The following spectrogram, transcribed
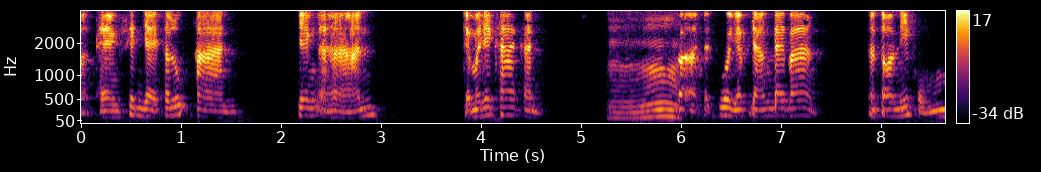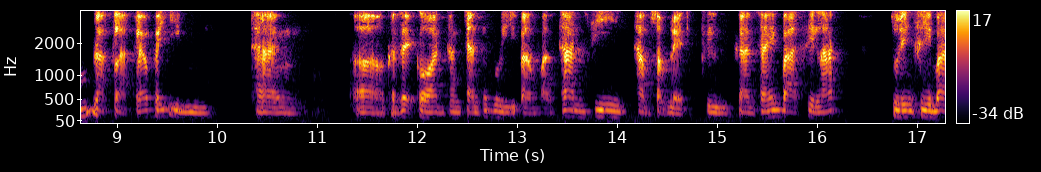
อแทงเส้นใยทะลุผ่านแย่งอาหาร แต่ไม่ได้ฆ่ากันอืม ก็อาจจะช่วยยับยั้งได้บ้าง แต่ตอนนี้ผมหลักๆ แล้วไปอิงทางเอ่อเกษตรกรทางจันทบุรีบางบางท่านที่ทำสำเร็จคือการใช้บาซิลัสจุลินทรีย์บา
